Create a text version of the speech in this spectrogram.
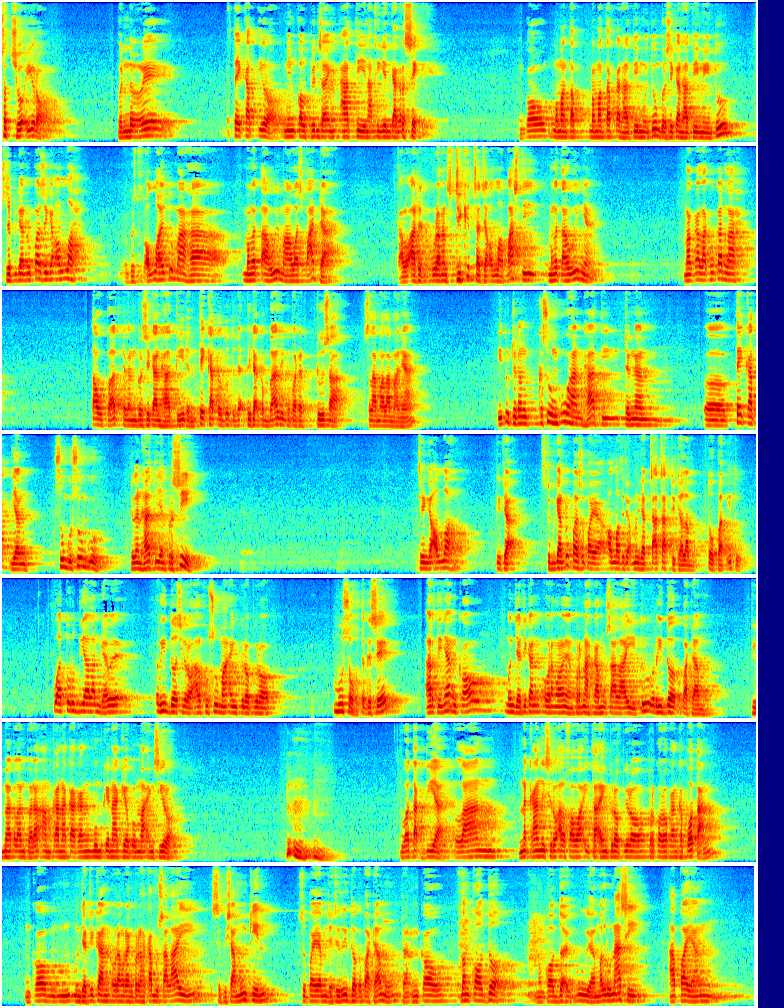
sejo ira. Benere tekad ira. Mingkol bin saing ati nakiyin kang resik. Engkau memantap memantapkan hatimu itu membersihkan hatimu itu sedemikian rupa sehingga Allah Allah itu maha mengetahui maha waspada. Kalau ada kekurangan sedikit saja Allah pasti mengetahuinya maka lakukanlah taubat dengan bersihkan hati dan tekad untuk tidak tidak kembali kepada dosa selama-lamanya. Itu dengan kesungguhan hati dengan eh, tekad yang sungguh-sungguh dengan hati yang bersih. Sehingga Allah tidak sedemikian rupa supaya Allah tidak melihat cacat di dalam tobat itu. Watur dialan gawe ridho siro al khusuma ing piro-piro musuh tegese. Artinya engkau menjadikan orang-orang yang pernah kamu salahi itu ridho kepadamu. Bima kelan barang amkana kakang mungkinake apa ma ing wa takdia lan nekani sira al ing pira-pira perkara kepotan engkau menjadikan orang-orang yang pernah kamu salahi sebisa mungkin supaya menjadi ridho kepadamu dan engkau mengkodok. Mengkodok itu ya melunasi apa yang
